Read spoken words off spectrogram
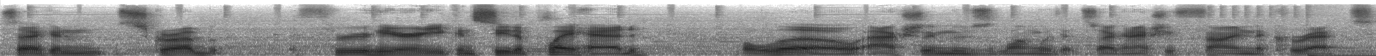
So I can scrub through here and you can see the playhead below actually moves along with it. So I can actually find the correct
